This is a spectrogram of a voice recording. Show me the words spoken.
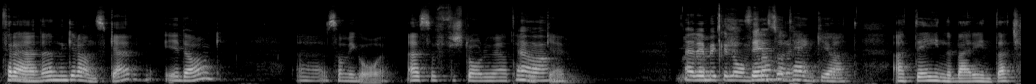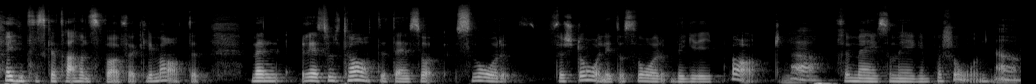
träden grönskar idag eh, som igår. Alltså förstår du hur jag tänker? Ja. Nej, det är mycket långsammare. Sen så tänker jag att, att det innebär inte att jag inte ska ta ansvar för klimatet. Men resultatet är så svårförståeligt och svårbegripbart ja. för mig som egen person. Ja.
